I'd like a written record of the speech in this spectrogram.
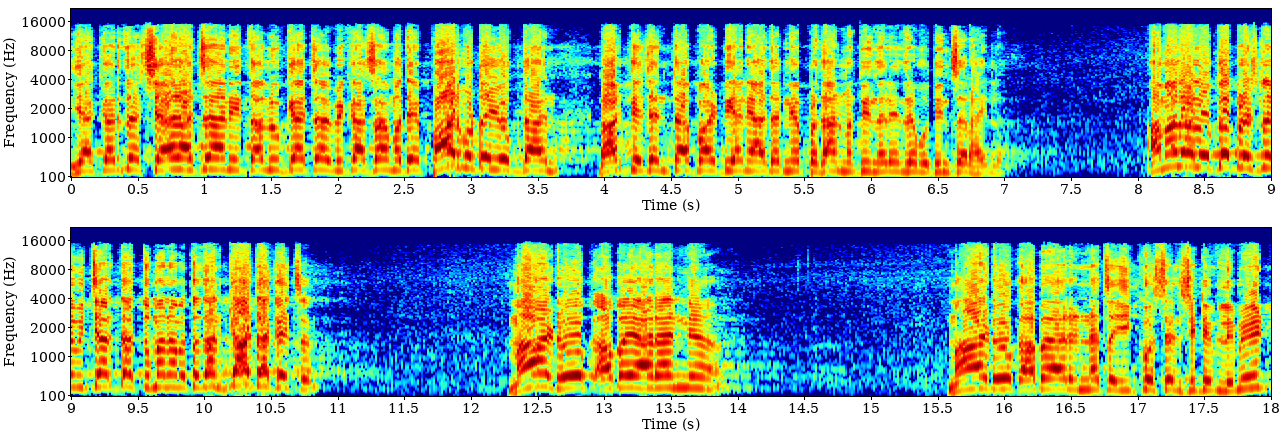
या कर्जत शहराचं आणि तालुक्याच्या विकासामध्ये फार मोठं योगदान भारतीय जनता पार्टी आणि आदरणीय प्रधानमंत्री नरेंद्र मोदींचं राहिलं. आम्हाला लोक प्रश्न विचारतात तुम्हाला मतदान का टाकायचं? माढोक अभयारण्य महाडोक अभयारण्याचं इको सेन्सिटिव्ह लिमिट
